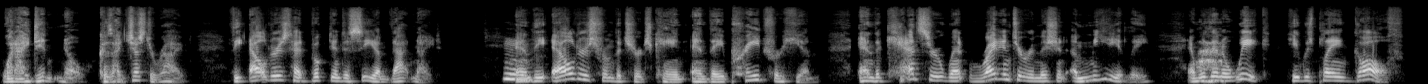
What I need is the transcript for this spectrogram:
What I didn't know, because I just arrived, the elders had booked in to see him that night. Mm. And the elders from the church came and they prayed for him. And the cancer went right into remission immediately. And within a week, he was playing golf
